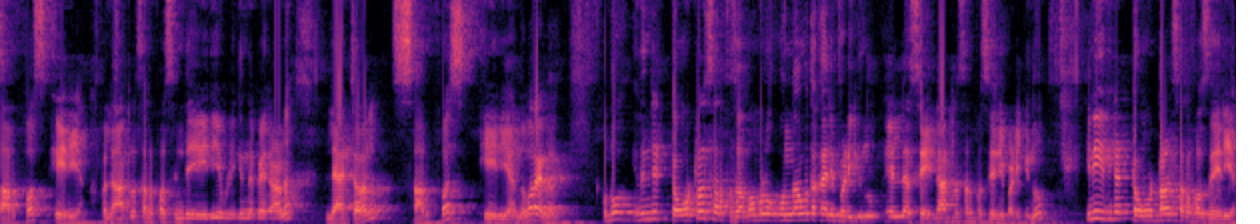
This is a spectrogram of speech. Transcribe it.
സർഫസ് ഏരിയ അപ്പോൾ ലാറ്ററൽ സർഫസിന്റെ ഏരിയ വിളിക്കുന്ന പേരാണ് ലാറ്ററൽ സർഫസ് ഏരിയ എന്ന് പറയുന്നത്. അപ്പോൾ ഇതിന്റെ ടോട്ടൽ സർഫസ് അപ്പോൾ നമ്മൾ ഒന്നാമത്തെ കാര്യം പഠിക്കുന്നു L S A lateral surface area പഠിക്കുന്നു. ഇനി ഇതിന്റെ ടോട്ടൽ സർഫസ് ഏരിയ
